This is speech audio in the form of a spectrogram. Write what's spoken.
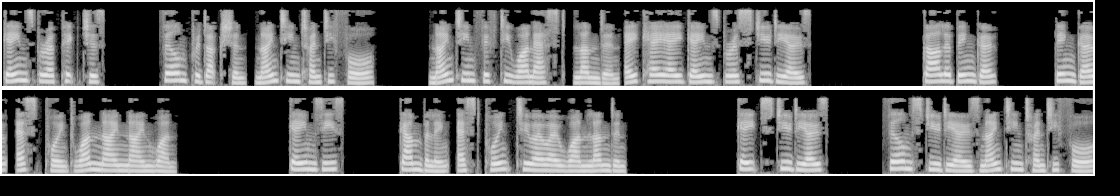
Gainsborough Pictures. Film Production, 1924 1951 Est, London aka Gainsborough Studios. Gala Bingo. Bingo, Est.1991 Gamesys Gambling, Est.2001 London. Gate Studios. Film Studios 1924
